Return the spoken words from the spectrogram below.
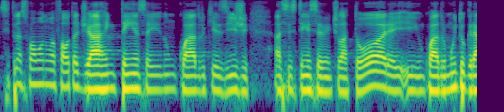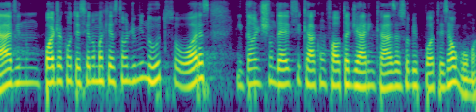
se transforma numa falta de ar intensa e num quadro que exige assistência ventilatória e, e um quadro muito grave, não pode acontecer numa questão de minutos ou horas, então a gente não deve ficar com falta de ar em casa sob hipótese alguma.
